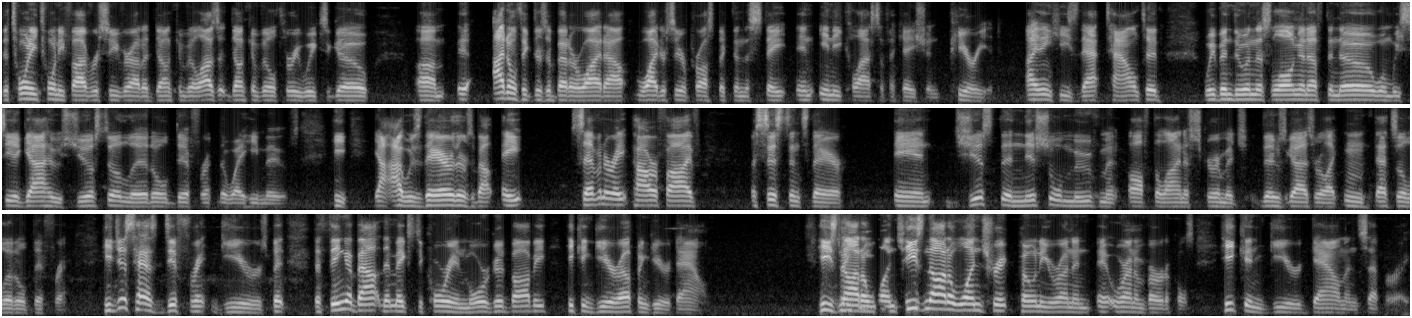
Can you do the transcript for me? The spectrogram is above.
the 2025 receiver out of Duncanville. I was at Duncanville three weeks ago. Um, it, I don't think there's a better wide out wide receiver prospect in the state in any classification. Period. I think he's that talented. We've been doing this long enough to know when we see a guy who's just a little different the way he moves. He, yeah, I was there. There's about eight, seven or eight Power Five assistants there, and just the initial movement off the line of scrimmage, those guys were like, mm, "That's a little different." He just has different gears. But the thing about that makes Dakorien Moore good, Bobby, he can gear up and gear down. He's not a one. He's not a one trick pony running eh, running verticals. He can gear down and separate.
